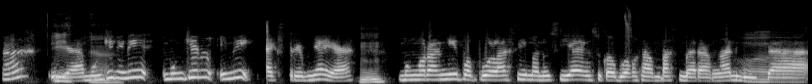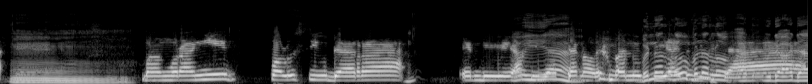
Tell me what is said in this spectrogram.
Hah? Iya. Iya, mungkin ini mungkin ini ekstrimnya ya. Mm-mm. Mengurangi populasi manusia yang suka buang sampah sembarangan Oh. bisa. Hmm. Mengurangi polusi udara yang diakibatkan Oh, oleh manusia bener loh, bener loh. Ada, udah ada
